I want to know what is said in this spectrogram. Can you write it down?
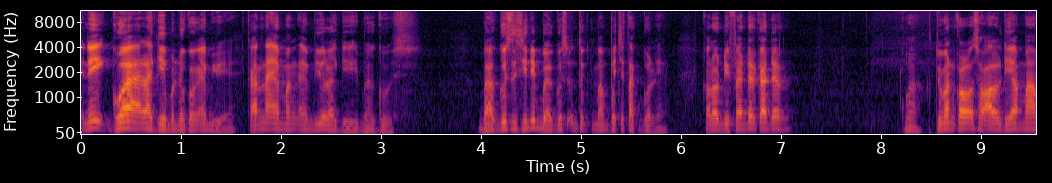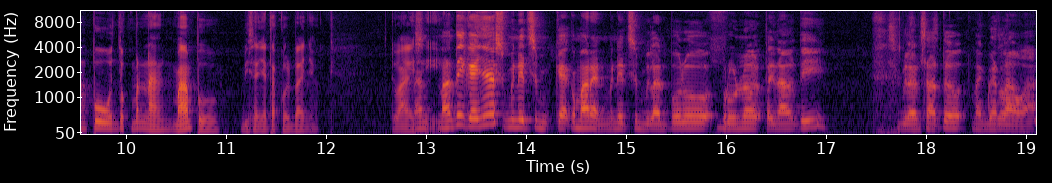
Ini gua lagi mendukung MU ya, karena emang MU lagi bagus. Bagus di sini bagus untuk mampu cetak gol ya. Kalau defender kadang gua. Cuman kalau soal dia mampu untuk menang, mampu bisa nyetak gol banyak. Itu sih. nanti kayaknya menit kayak kemarin, menit 90 Bruno penalti 91 Maguire lawa.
